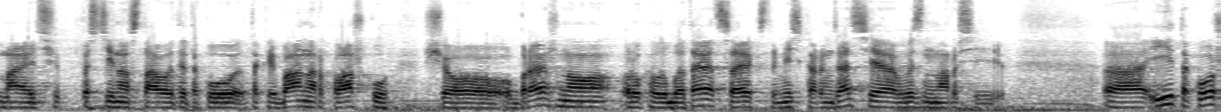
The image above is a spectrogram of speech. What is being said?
мають постійно ставити таку такий банер, плашку, що обережно рух ЛГБТ – це екстремістська організація, визнана Росією. Е, І також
